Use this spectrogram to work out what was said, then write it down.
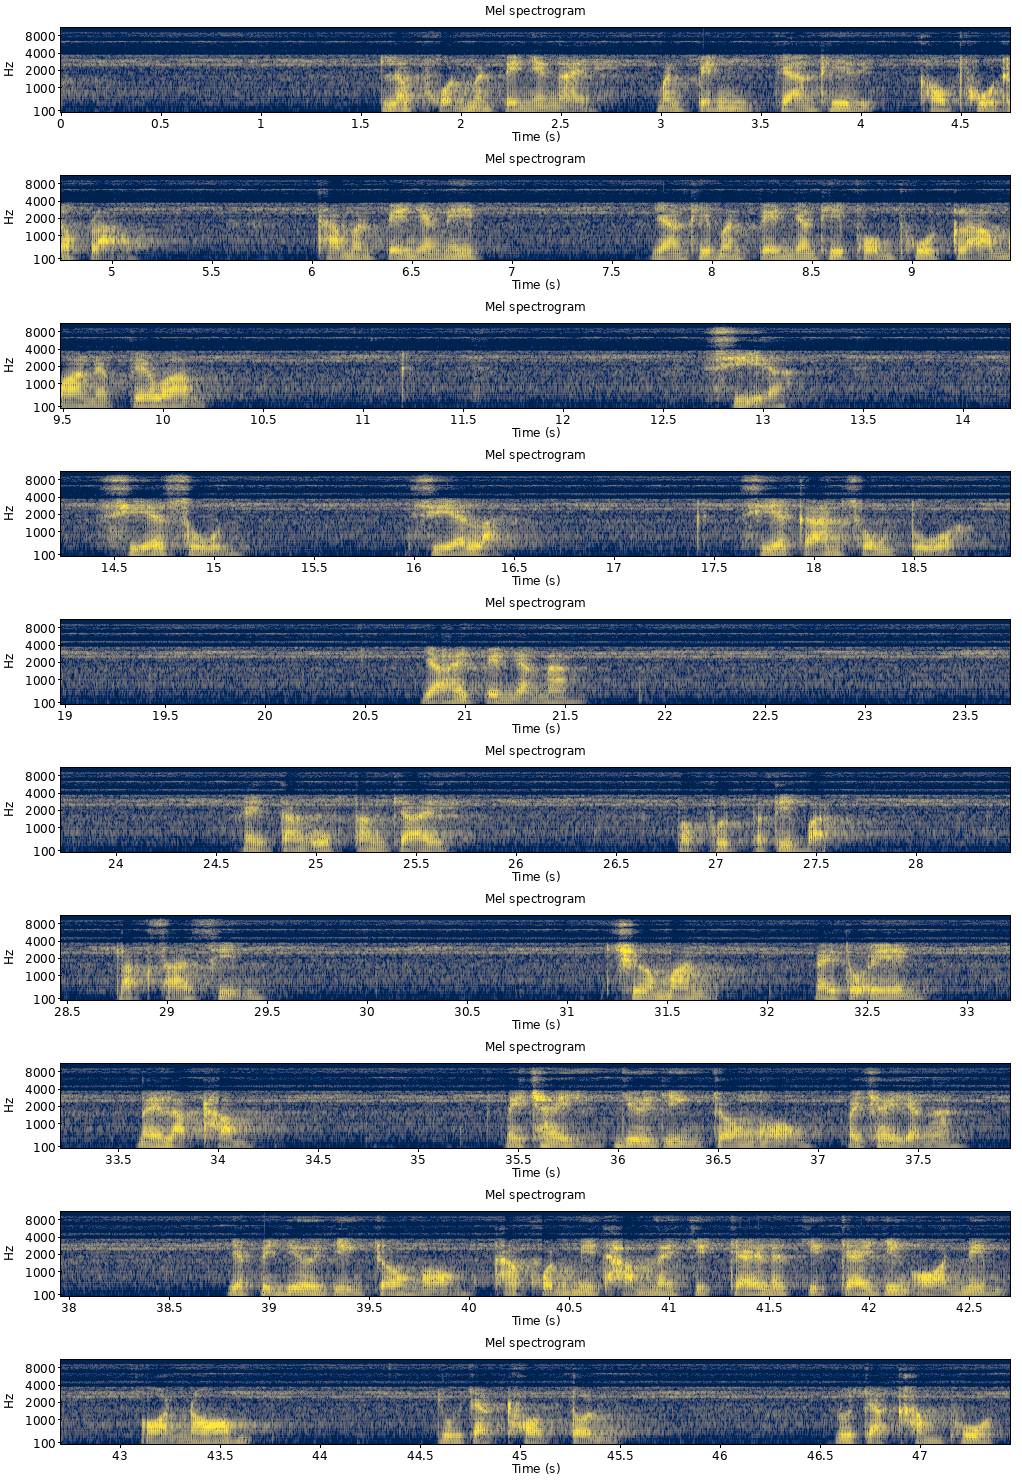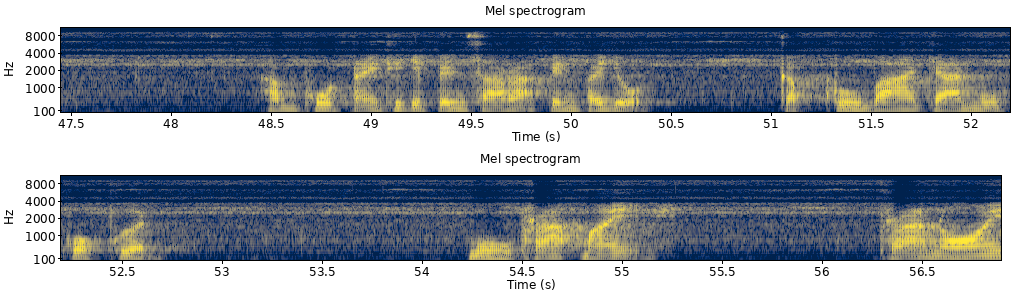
แล้วผลมันเป็นยังไง มันเป็นอย่างที่เขาพูดหรือเปล่า ถ้ามันเป็นอย่างนี้อย่างที่มันเป็นอย่างที่ผมพูดกล่าวมาเนี่ยแปลว่า เสีย เสียศูนย์ เสียหลัก เสียการทรงตัว อย่าให้เป็นอย่างนั้น ให้ตั้งอกตั้งใจ ประพฤติปฏิบัติ รักษาศีล ชื่อมั่นในตัวเอง ในหลักธรรม ไม่ใช่เย่อหยิ่งจองหอง ไม่ใช่อย่างนั้น อย่าไปเย่อหยิ่งจองหอง ถ้าคนมีธรรมในจิตใจและจิตใจยิ่งอ่อนนิ่ม อ่อนน้อม รู้จักถ่อมตน รู้จักคำพูดคำพูดไหนที่จะเป็นสาระเป็นประโยชน์ กับครูบาอาจารย์หมู่พวกเพื่อน หมู่พระใหม่ พระน้อย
